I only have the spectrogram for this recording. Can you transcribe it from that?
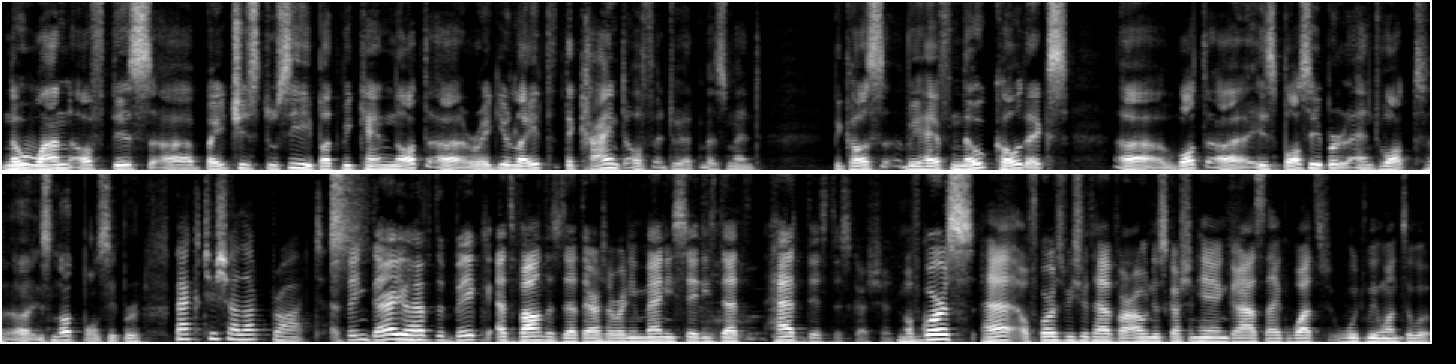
no one of these uh, pages to see, but we cannot uh, regulate the kind of advertisement because we have no codex uh, what uh, is possible and what uh, is not possible. Back to Charlotte Broad. I think there you have the big advantage that there's already many cities that had this discussion. Mm. Of course, of course, we should have our own discussion here in Graz. Like, what would we want to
